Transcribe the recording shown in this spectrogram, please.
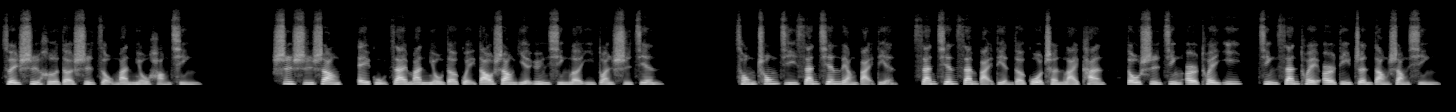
最适合的是走慢牛行情。事实上，A 股在慢牛的轨道上也运行了一段时间。从冲击三千两百点、三千三百点的过程来看，都是进二退一。进三退二地震荡上行，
